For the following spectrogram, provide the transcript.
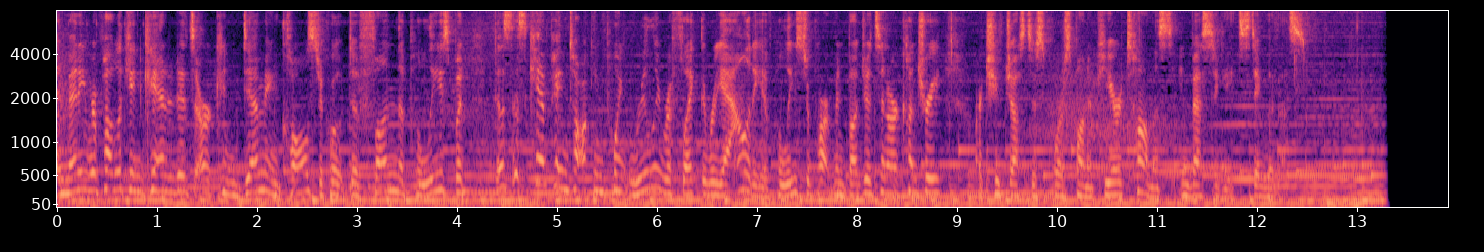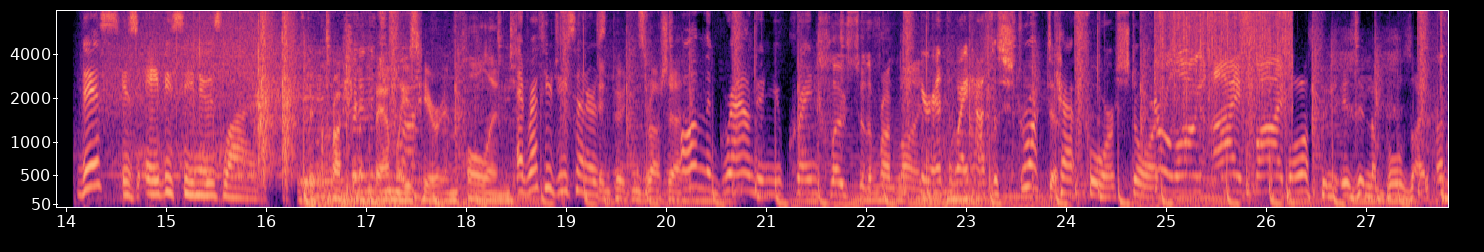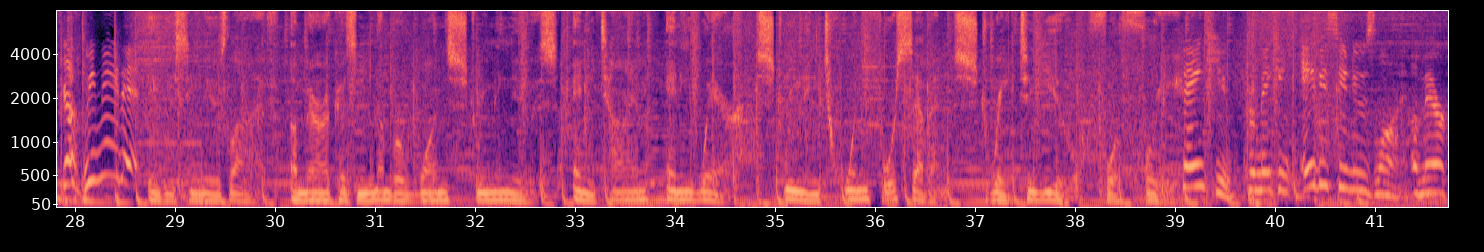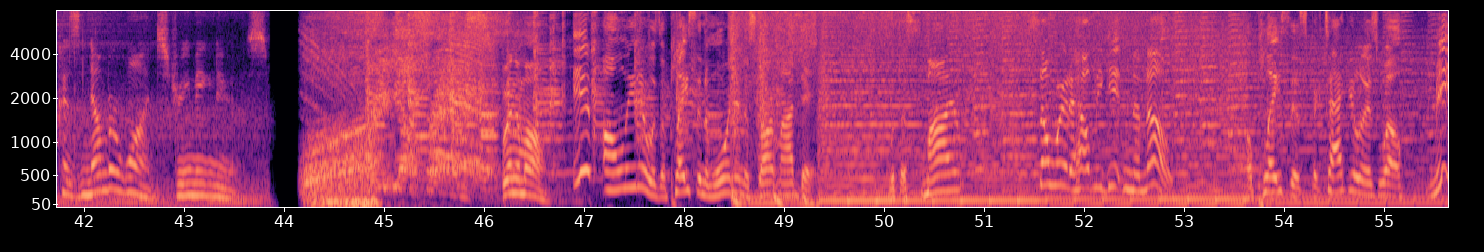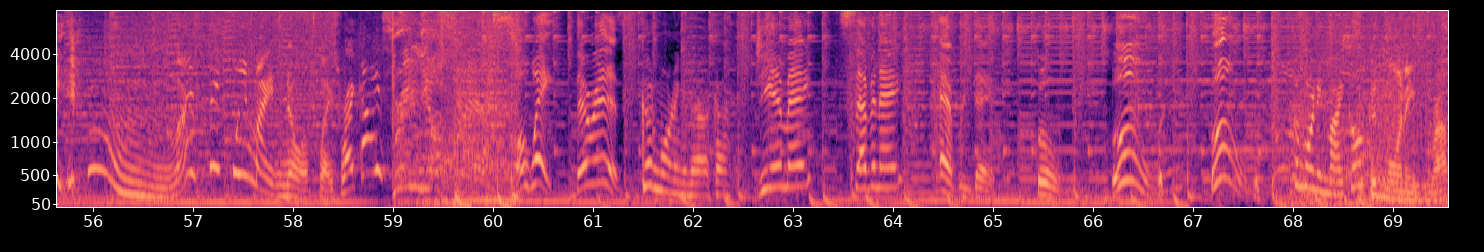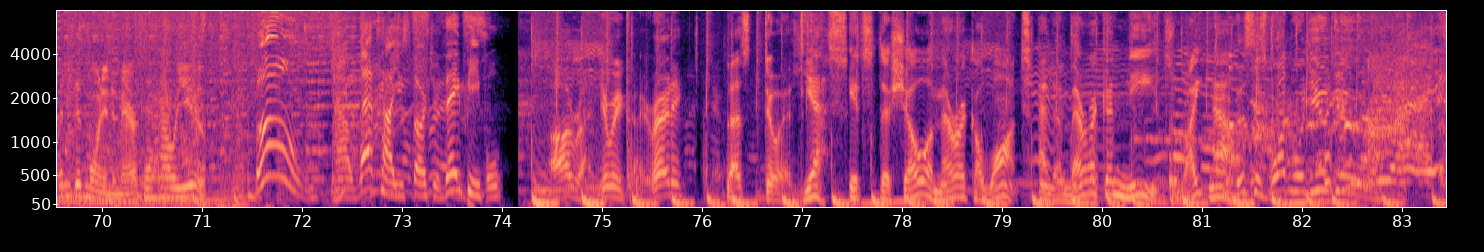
And many Republican candidates are condemning calls to, quote, defund the police. But does this campaign talking point really reflect the reality of police department budgets in our country? Our Chief Justice correspondent Pierre Thomas investigates. Stay with us. This is ABC News Live. The crush of families here in Poland. At refugee centers. In Putin's Russia. On the ground in Ukraine. Close to the front line. Here at the White House. Destructive. Cat 4 storm. Here along I-5. Boston is in the bullseye. Let's go. We made it. ABC News Live. America's number one streaming news. Anytime, anywhere. Streaming 24-7. Straight to you for free. Thank you for making ABC News Live America's number one streaming news. Bring them on. If only there was a place in the morning to start my day. With a smile, somewhere to help me get in the know. A place as spectacular as, well, me. Hmm, I think we might know a place, right, guys? Bring your friends. Oh, wait, there is. Good morning, America. GMA, 7A, every day. Boom, boom, boom. Good morning, Michael. Good morning, Robin. Good morning, America. How are you? Boom! Now that's how you start your day, people. All right, here we go. You ready? Let's do it. Yes, it's the show America wants and America needs right now. This is What Would You Do?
